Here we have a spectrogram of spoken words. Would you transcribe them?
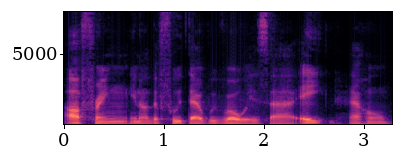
offering, you know, the food that we've always uh, ate at home.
